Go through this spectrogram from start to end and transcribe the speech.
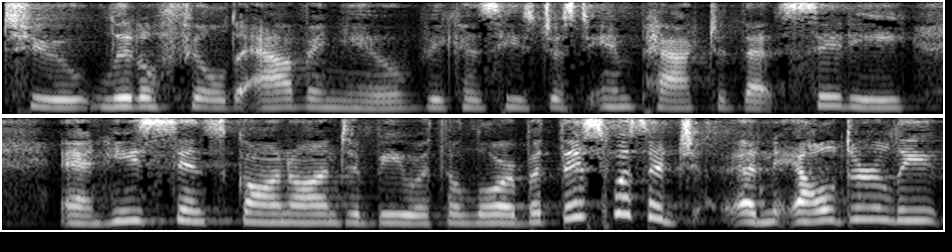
to Littlefield Avenue because he's just impacted that city. And he's since gone on to be with the Lord. But this was a, an elderly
